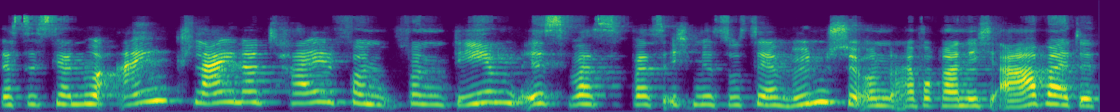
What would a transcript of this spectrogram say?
Dass es ja nur ein kleiner Teil von, von dem ist, was, was ich mir so sehr wünsche und woran ich arbeite.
